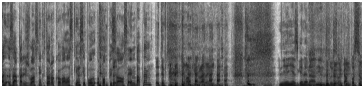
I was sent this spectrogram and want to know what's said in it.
A za Paríž vlastne kto rokoval a s kým si po- podpisoval? S Mbappem? To je ten vtipek, čo mám pripravený. Nie, nie s generálnym, s Luisom Camposom.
